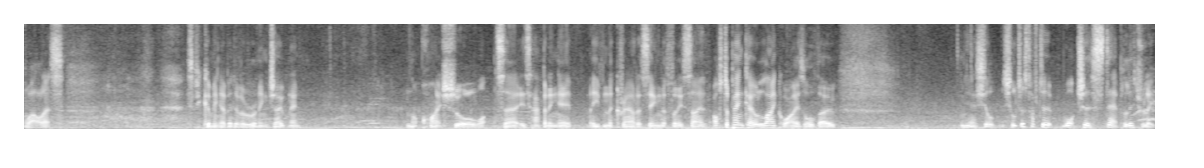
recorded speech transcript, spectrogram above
Well, that's it's becoming a bit of a running joke now. Not quite sure what uh, is happening here. Even the crowd are seeing the funny side. Ostapenko likewise, although yeah, she'll she'll just have to watch her step, literally.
